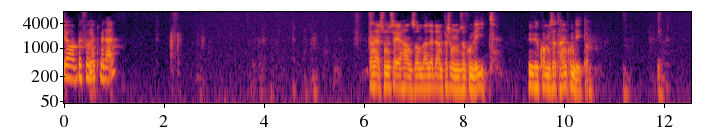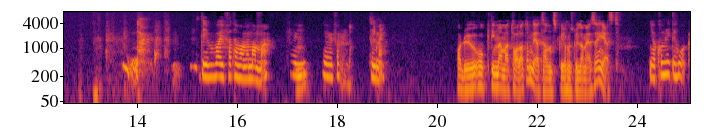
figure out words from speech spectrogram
jag har befunnit mig där. Den här som du säger, han som, eller den personen som kom dit. Hur, hur kom det sig att han kom dit då? Det var ju för att han var med mamma. Mm. Det har ju fått till mig. Har du och din mamma talat om det, att han skulle, hon skulle ha med sig en gäst? Jag kommer inte ihåg.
